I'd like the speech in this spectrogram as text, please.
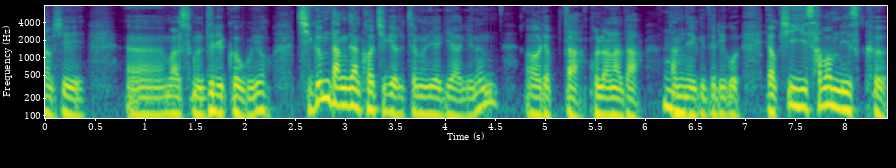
없이 어 말씀을 드릴 거고요. 지금 당장 거치 결정을 얘기하기는 어렵다, 곤란하다 하는 음. 얘기 드리고 역시 이 사법 리스크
